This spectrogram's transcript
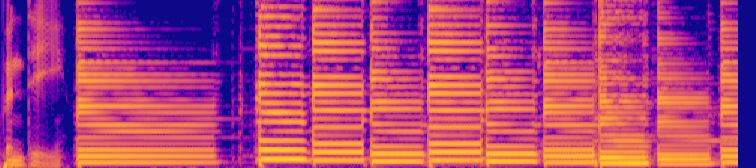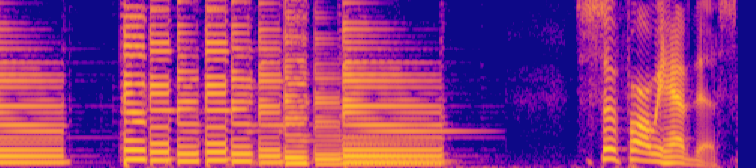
open D. So, so far we have this.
